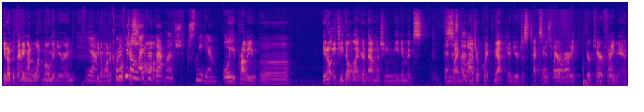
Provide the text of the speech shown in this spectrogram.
you know depending on what moment you're in Yeah. you don't want to come What off if you don't like her that much? Just medium. well you probably uh you know if you don't like her that much in medium it's Then doesn't matter. Psychological quick yeah and you're just texting Here's whatever. carefree you're carefree Okay. man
